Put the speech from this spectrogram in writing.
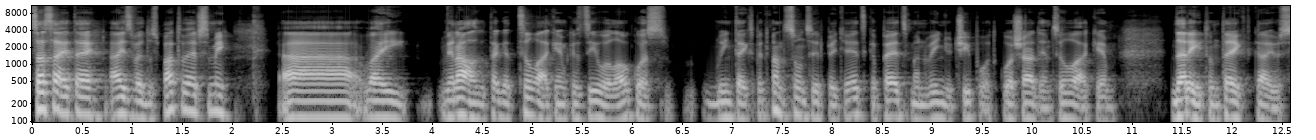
sasaitē, aizved uz patvērsmi. Vai vienalga tagad cilvēkiem, kas dzīvo laukos, viņi teiks, bet mans suns ir pie ķēdes, kāpēc man viņu čipot, ko šādiem cilvēkiem darīt un teikt, kā jūs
